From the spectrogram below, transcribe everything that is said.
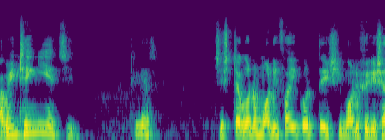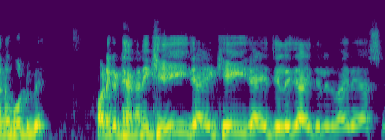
আমি ঠেঙিয়েছি, ঠিক আছে, চেষ্টা করে মডিফাই করতে সেই মডিফিকেশনও ঘটবে। অনেকে ঠ্যাঙানি খেয়েই যায় খেয়েই যায়, জেলে যায়, জেলের বাইরে আসে।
